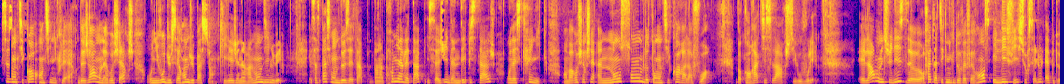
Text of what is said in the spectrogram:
ces anticorps antinucléaires? Déjà, on les recherche au niveau du sérum du patient, qui est généralement dilué. Et ça se passe en deux étapes. Dans la première étape, il s'agit d'un dépistage ou d'un screening. On va rechercher un ensemble de ton anticorps à la fois. Donc, on ratisse large, si vous voulez. Et là, on utilise euh, en fait la technique de référence et l'IFI sur cellule EP2.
